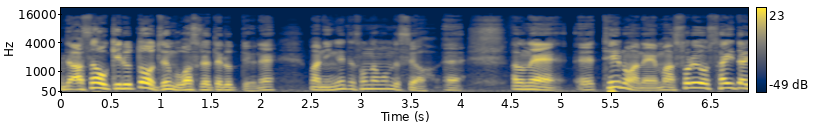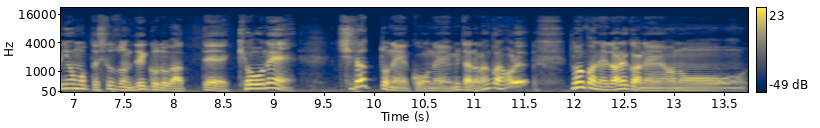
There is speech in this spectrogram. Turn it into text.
で、朝起きると全部忘れてるっていうね。まあ人間ってそんなもんですよ。えー、あのね、え、っていうのはね、まあそれを最大に思った一つの出来事があって、今日ね、ちらっとね、こうね、見たらなんか、あれ？なんかね、誰かね、あのー、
